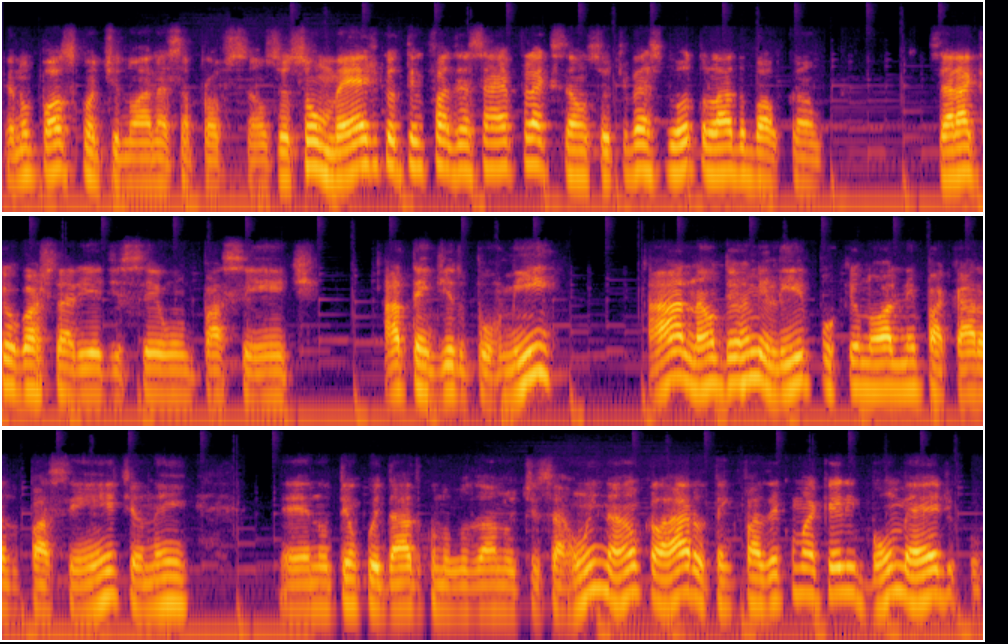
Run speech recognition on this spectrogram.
Eu não posso continuar nessa profissão. Se eu sou um médico, eu tenho que fazer essa reflexão. Se eu estivesse do outro lado do balcão, será que eu gostaria de ser um paciente atendido por mim? Ah, não, Deus me livre, porque eu não olho nem para a cara do paciente, eu nem é, não tenho cuidado quando vou dar uma notícia ruim, não, claro, tem que fazer como aquele bom médico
